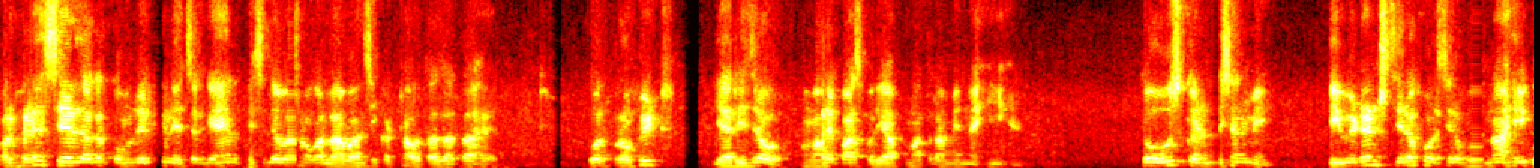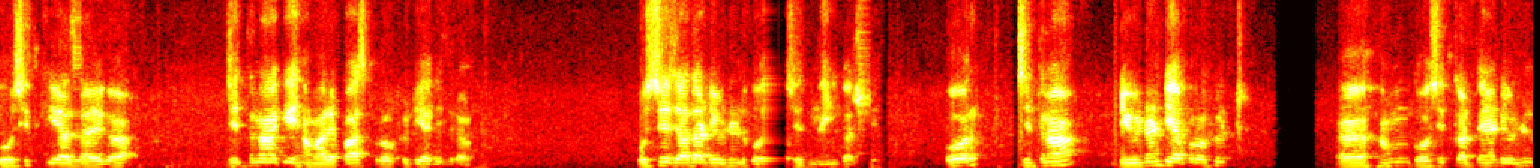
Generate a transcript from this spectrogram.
प्रेफरेंस शेयर अगर कॉम्युनिटी नेचर के हैं तो पिछले वर्षों का लाभांश इकट्ठा होता जाता है। और प्रॉफिट या रिज़र्व हमारे पास पर्याप्त मात्रा में नहीं है। तो उस कंडीशन में डिविडेंड सिर्फ़ और सिर्फ़ उतना ही घोषित किया जाएगा जितना कि हमारे पास प्रॉफिट या रिज़र्व है। उससे ज़्यादा डिविडेंड घोषित नहीं कर सकते। और जितना डिविडेंड या प्रॉफिट हम घोषित करते हैं डिविडेंड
